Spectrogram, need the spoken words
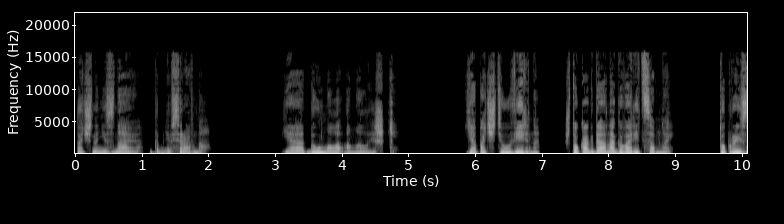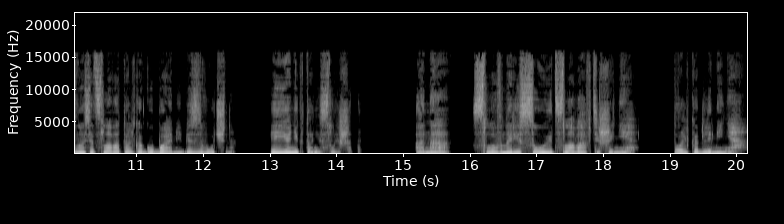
Точно не знаю, да мне все равно. Я думала о малышке. Я почти уверена, что когда она говорит со мной, то произносит слова только губами, беззвучно, и ее никто не слышит. Она словно рисует слова в тишине, только для меня.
